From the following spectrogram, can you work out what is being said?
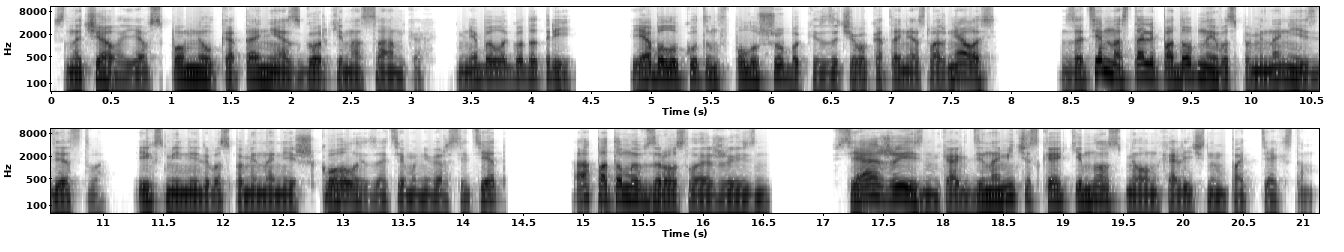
Сначала я вспомнил катание с горки на санках. Мне было года три. Я был укутан в полушубок, из-за чего катание осложнялось. Затем настали подобные воспоминания из детства. Их сменили воспоминания из школы, затем университет, а потом и взрослая жизнь. Вся жизнь как динамическое кино с меланхоличным подтекстом.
